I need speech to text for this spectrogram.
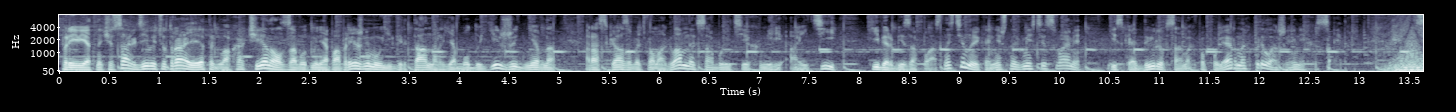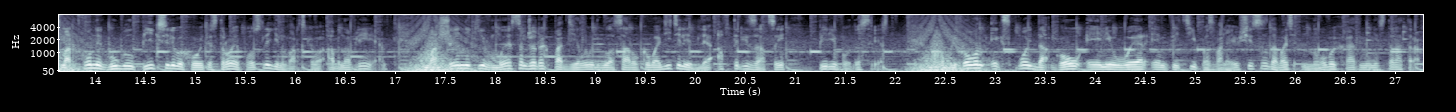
Привет, на часах 9 утра, и это Главхак Channel. Зовут меня по-прежнему Игорь Таннер. Я буду ежедневно рассказывать вам о главных событиях в мире IT, кибербезопасности, ну и, конечно, вместе с вами искать дыры в самых популярных приложениях и сайтах. Смартфоны Google Pixel выходят из строя после январского обновления. Мошенники в мессенджерах подделывают голоса руководителей для авторизации перевода средств. Опубликован эксплойт Go Anywhere MPT, позволяющий создавать новых администраторов.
